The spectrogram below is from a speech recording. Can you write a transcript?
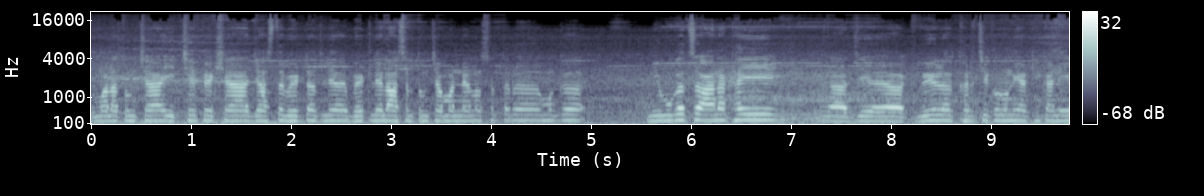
तुम्हाला तुमच्या इच्छेपेक्षा जास्त भेटतले भेटलेलं असेल तुमच्या म्हणण्यानुसार तर मग मी उगाच अनाठाई जे वेळ खर्च करून या ठिकाणी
